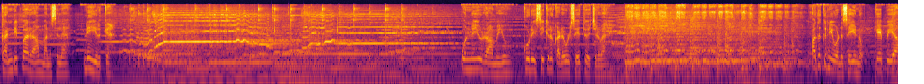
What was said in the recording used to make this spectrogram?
கண்டிப்பா ராம் மனசுல நீ இருக்க. உன்னையும் ராமையும் கூடிய சீக்கிரம் கடவுள் சேர்த்து வச்சிருவாரு. அதுக்கு நீ ஒண்ணு செய்யணும். கேப்பியா?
